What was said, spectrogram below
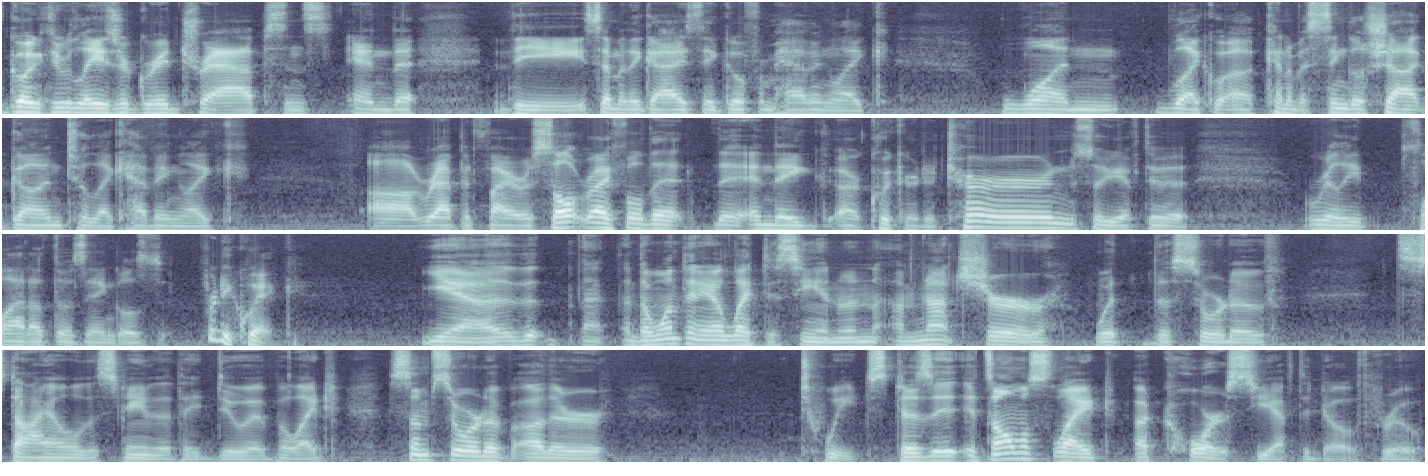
Going through laser grid traps and and the the some of the guys they go from having like one like a, kind of a single shot gun to like having like a rapid fire assault rifle that, and they are quicker to turn, so you have to really plot out those angles pretty quick. Yeah, the, the one thing I'd like to see, and I'm not sure with the sort of style of this game that they do it, but like some sort of other tweets. because it, it's almost like a course you have to go through,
